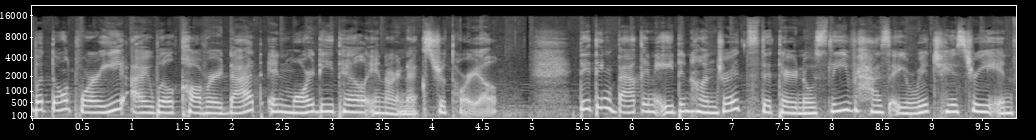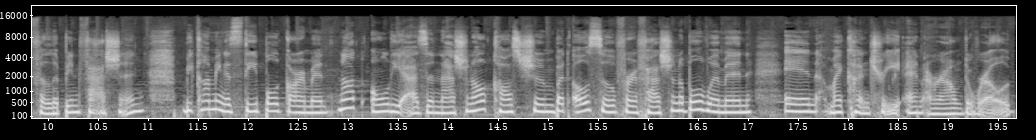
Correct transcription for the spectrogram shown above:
But don't worry, I will cover that in more detail in our next tutorial. Dating back in 1800s, the terno sleeve has a rich history in Philippine fashion, becoming a staple garment not only as a national costume but also for fashionable women in my country and around the world.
